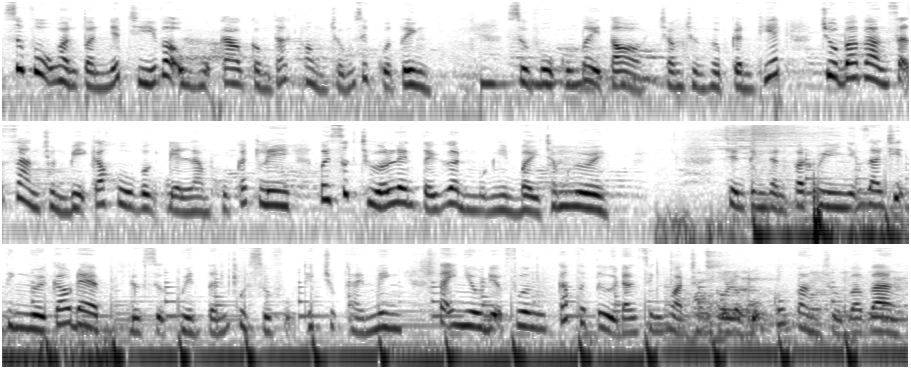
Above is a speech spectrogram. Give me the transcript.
sư phụ hoàn toàn nhất trí và ủng hộ cao công tác phòng chống dịch của tỉnh. Sư phụ cũng bày tỏ, trong trường hợp cần thiết, chùa Ba Vàng sẵn sàng chuẩn bị các khu vực để làm khu cách ly với sức chứa lên tới gần 1.700 người. Trên tinh thần phát huy những giá trị tình người cao đẹp, được sự khuyến tấn của sư phụ Thích Trúc Thái Minh, tại nhiều địa phương, các Phật tử đang sinh hoạt trong câu lạc bộ Cốc Vàng Chùa Ba Vàng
